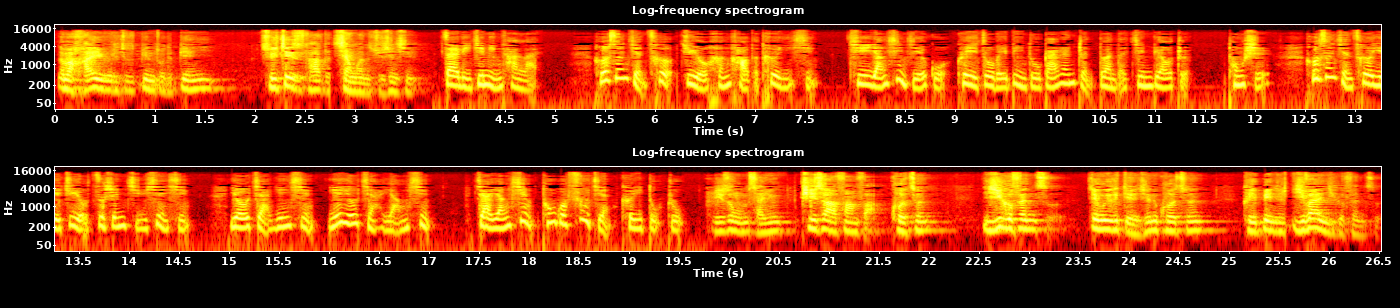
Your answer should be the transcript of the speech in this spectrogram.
那么还有一个呢，就是病毒的变异，所以这是它的相关的局限性。在李金明看来，核酸检测具有很好的特异性，其阳性结果可以作为病毒感染诊断的金标准。同时，核酸检测也具有自身局限性，有假阴性，也有假阳性。假阳性通过复检可以堵住。比如说，我们采用 PCR 方法扩增，一个分子经过一个典型的扩增。可以变成一万亿个分子，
